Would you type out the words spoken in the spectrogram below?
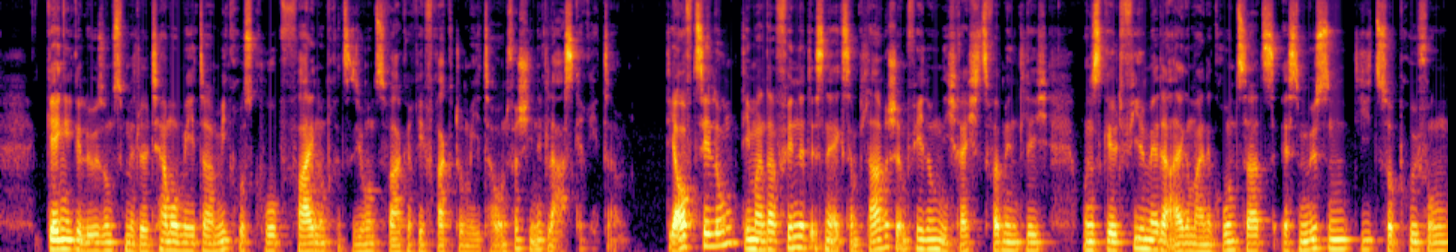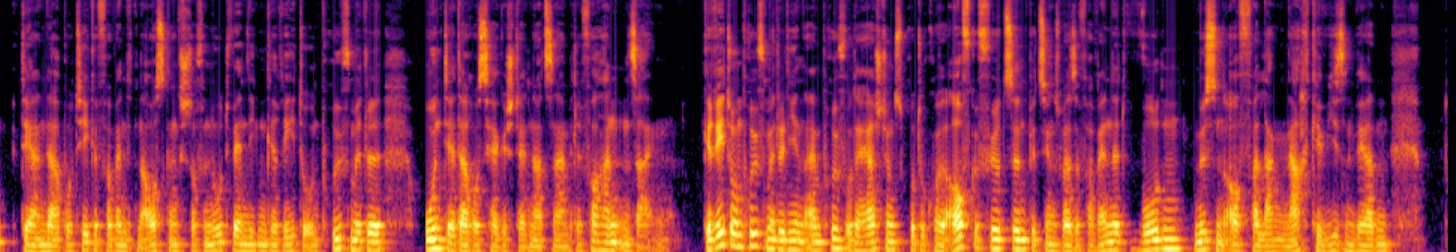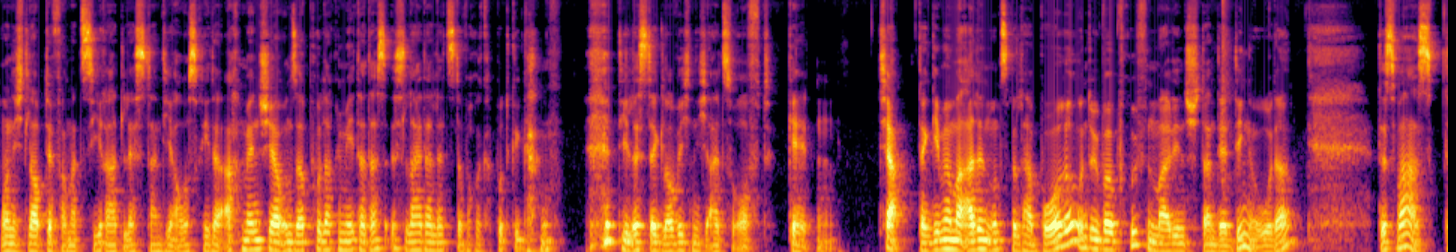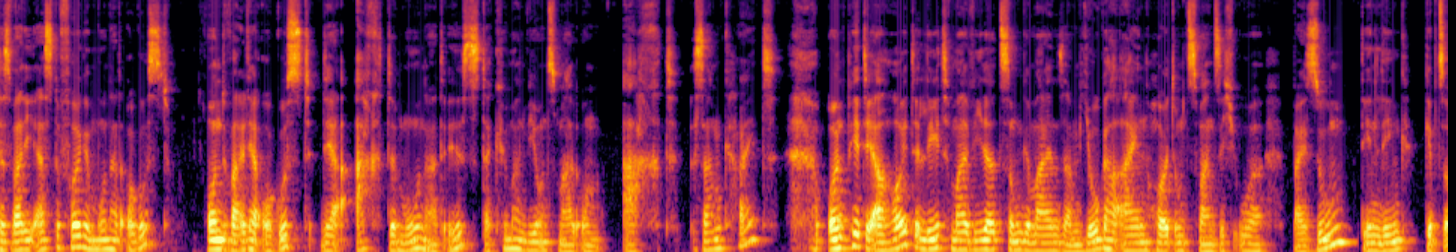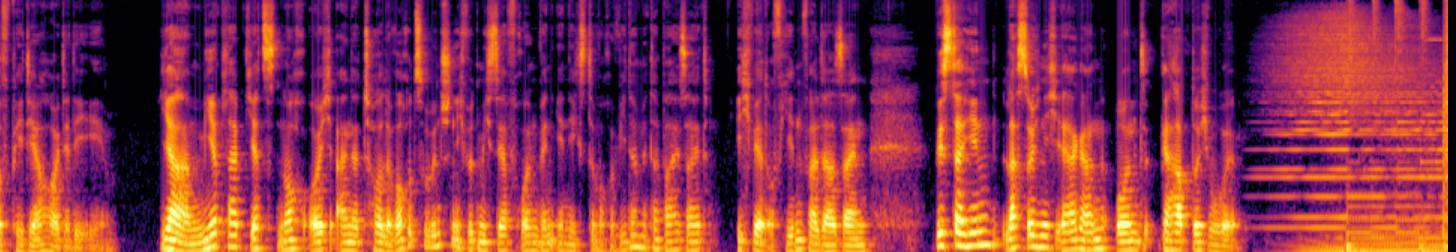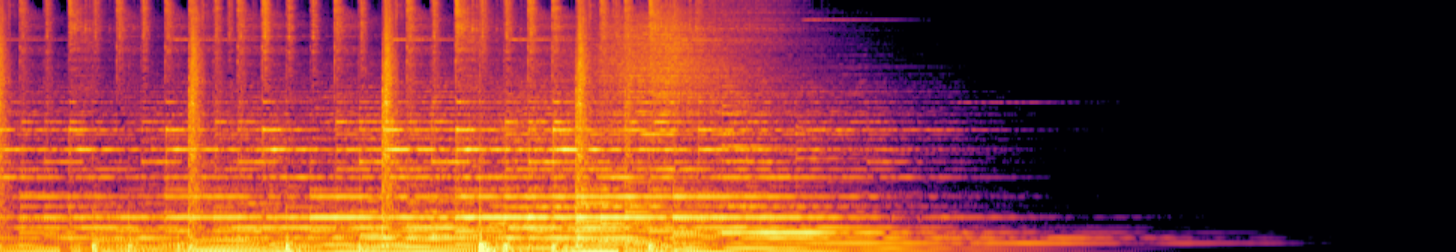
gängige Lösungsmittel, Thermometer, Mikroskop, Fein- und Präzisionswaage, Refraktometer und verschiedene Glasgeräte. Die Aufzählung, die man da findet, ist eine exemplarische Empfehlung, nicht rechtsverbindlich und es gilt vielmehr der allgemeine Grundsatz, es müssen die zur Prüfung der in der Apotheke verwendeten Ausgangsstoffe notwendigen Geräte und Prüfmittel und der daraus hergestellten Arzneimittel vorhanden sein. Geräte und Prüfmittel, die in einem Prüf- oder Herstellungsprotokoll aufgeführt sind bzw. verwendet wurden, müssen auf Verlangen nachgewiesen werden. Und ich glaube, der Pharmazierat lässt dann die Ausrede, ach Mensch, ja, unser Polarimeter, das ist leider letzte Woche kaputt gegangen. Die lässt er, glaube ich, nicht allzu oft gelten. Tja, dann gehen wir mal alle in unsere Labore und überprüfen mal den Stand der Dinge, oder? Das war's. Das war die erste Folge im Monat August. Und weil der August der achte Monat ist, da kümmern wir uns mal um Achtsamkeit. Und PTA heute lädt mal wieder zum gemeinsamen Yoga ein, heute um 20 Uhr bei Zoom. Den Link gibt's auf ptaheute.de. Ja, mir bleibt jetzt noch, euch eine tolle Woche zu wünschen. Ich würde mich sehr freuen, wenn ihr nächste Woche wieder mit dabei seid. Ich werde auf jeden Fall da sein. Bis dahin, lasst euch nicht ärgern und gehabt euch wohl.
